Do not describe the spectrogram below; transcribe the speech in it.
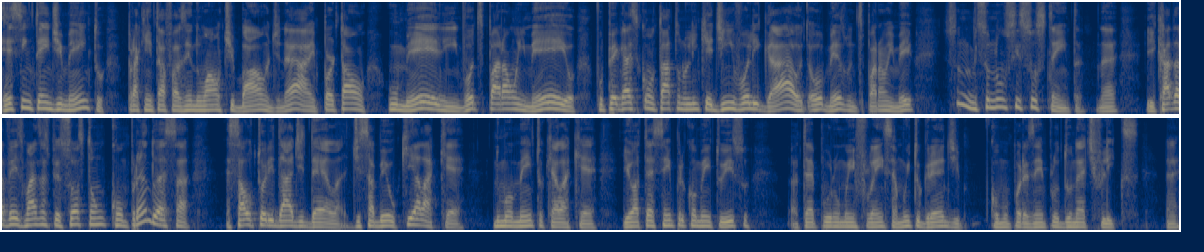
esse entendimento para quem está fazendo um outbound, né? Ah, importar um, um mailing, vou disparar um e-mail, vou pegar esse contato no LinkedIn e vou ligar, ou, ou mesmo disparar um e-mail. Isso, isso não se sustenta, né? E cada vez mais as pessoas estão comprando essa, essa autoridade dela, de saber o que ela quer, no momento que ela quer. E eu até sempre comento isso, até por uma influência muito grande, como por exemplo do Netflix. Né?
